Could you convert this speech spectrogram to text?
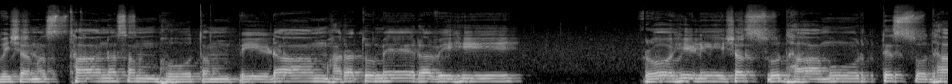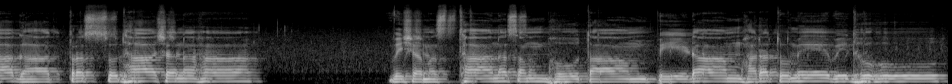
विषमस्थानसम्भूतं पीडां हरतु मे रविः रोहिणीशः सुधामूर्तिः सुधागात्रः सुधाशनः विषमस्थानसम्भूतां पीडां हरतु मे विधुः।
